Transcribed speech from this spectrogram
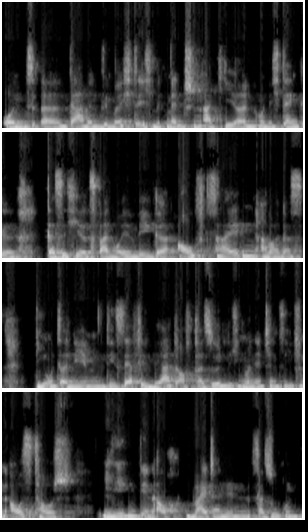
Und äh, darin, wie möchte ich mit Menschen agieren? Und ich denke, dass sich hier zwei neue Wege aufzeigen, aber dass die Unternehmen, die sehr viel Wert auf persönlichen und intensiven Austausch legen, den auch weiterhin versuchen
